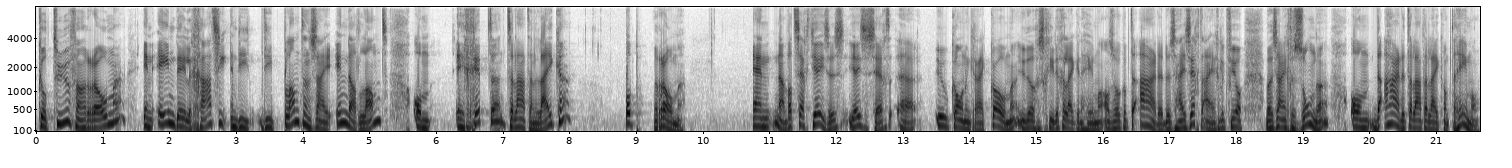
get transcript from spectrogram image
cultuur van Rome in één delegatie. En die, die planten zij in dat land om Egypte te laten lijken op Rome. En nou, wat zegt Jezus? Jezus zegt. Uh, uw koninkrijk komen, u wil geschieden gelijk in de hemel als ook op de aarde. Dus hij zegt eigenlijk van joh, we zijn gezonden om de aarde te laten lijken op de hemel.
